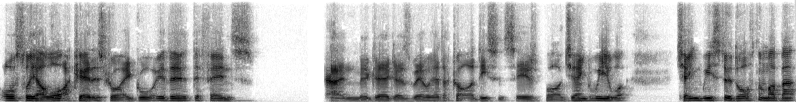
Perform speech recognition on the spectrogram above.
obviously a lot of credit's got to go to the defence and McGregor as well We had a couple of decent saves, but think we, think we stood off them a bit?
